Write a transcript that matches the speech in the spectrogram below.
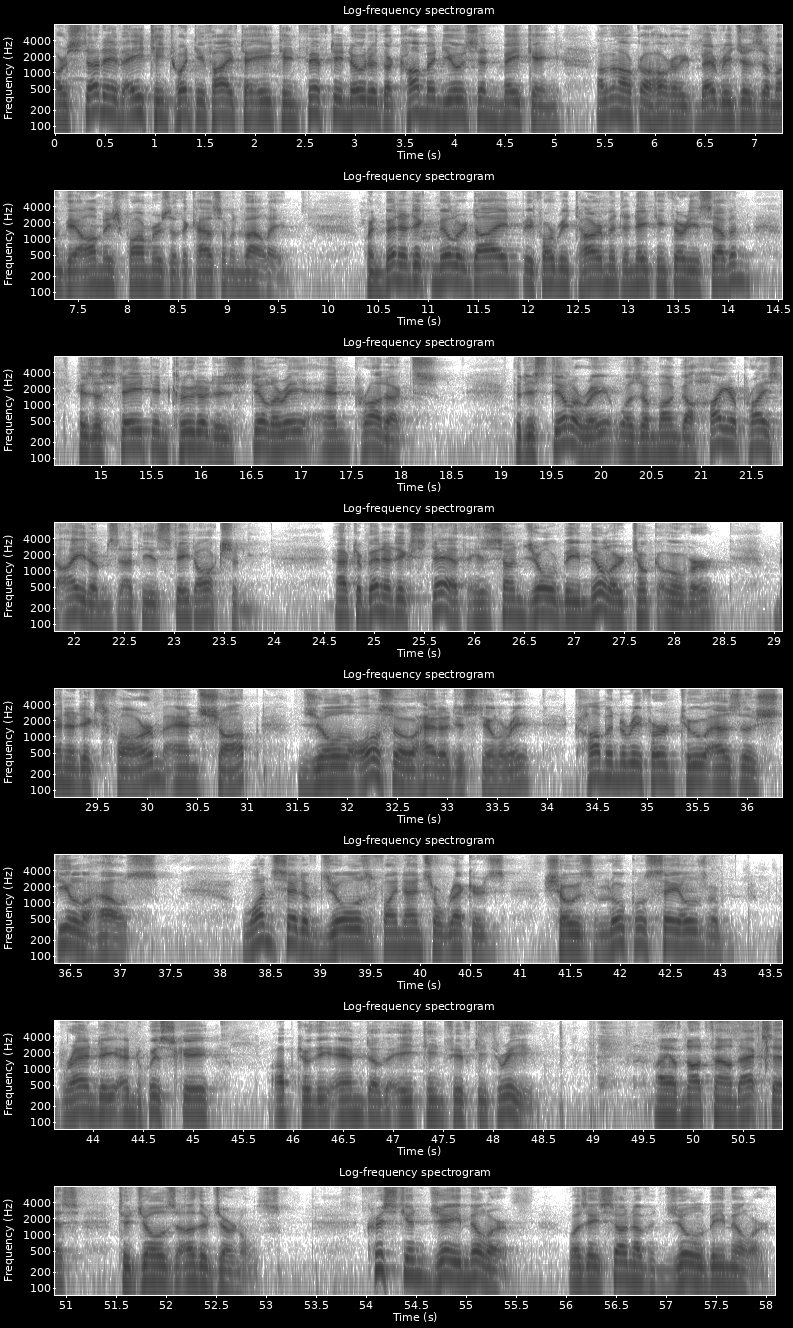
Our study of 1825 to 1850 noted the common use and making of alcoholic beverages among the Amish farmers of the Casselman Valley. When Benedict Miller died before retirement in 1837, his estate included a distillery and products. The distillery was among the higher priced items at the estate auction. After Benedict's death, his son Joel B. Miller took over Benedict's farm and shop. Joel also had a distillery, commonly referred to as the Still House. One set of Joel's financial records shows local sales of brandy and whiskey up to the end of 1853. I have not found access to Joel's other journals. Christian J. Miller was a son of Joel B. Miller.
